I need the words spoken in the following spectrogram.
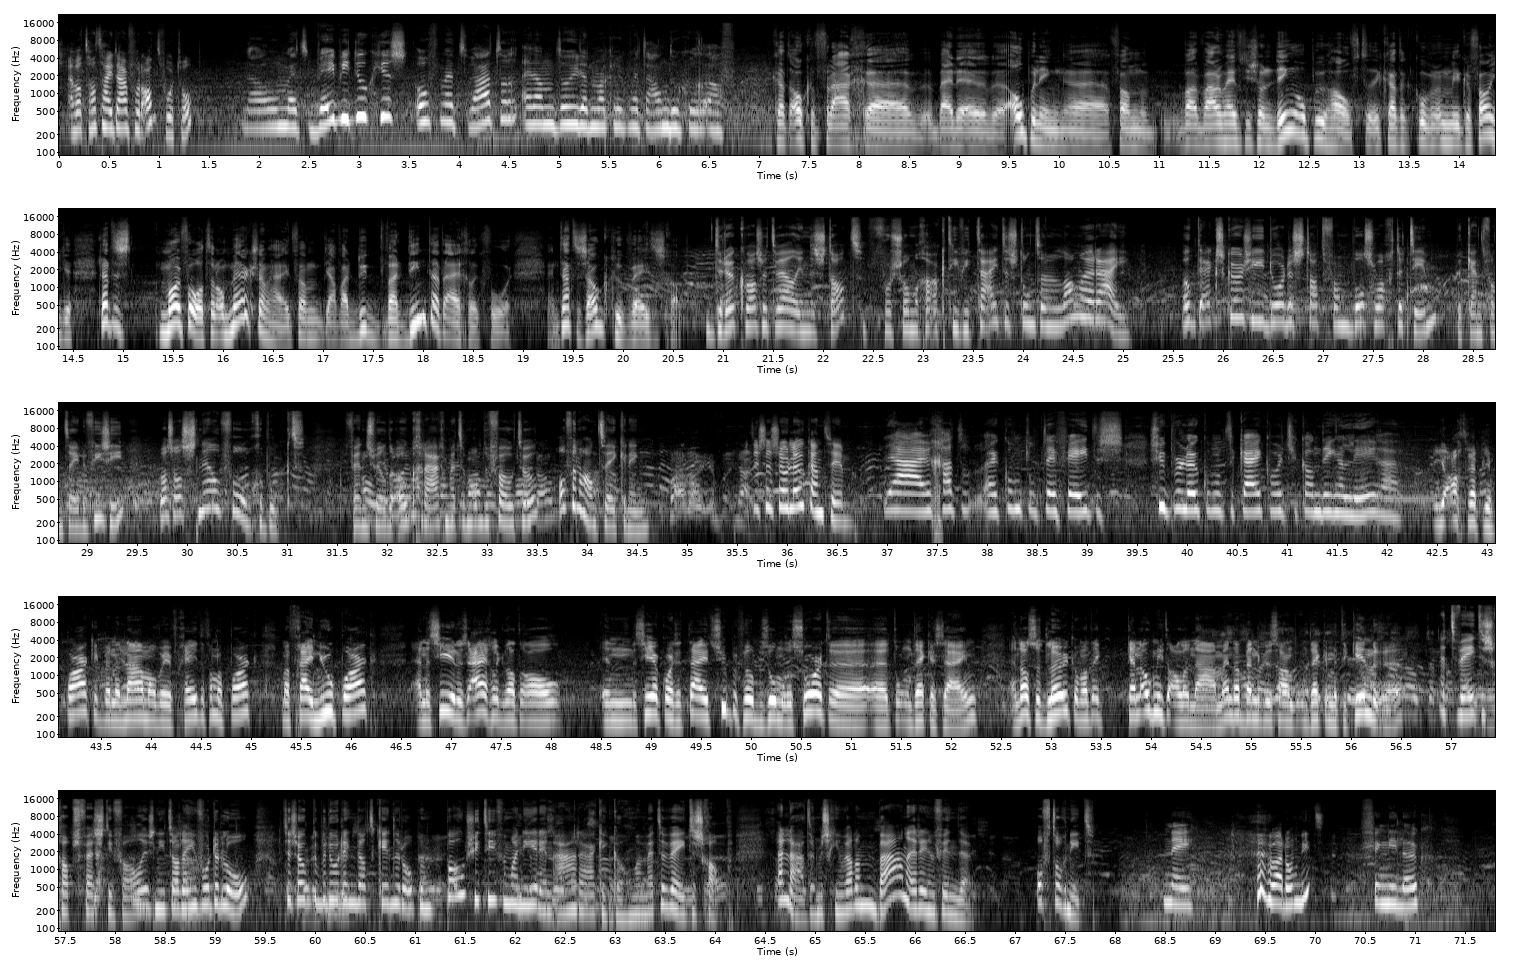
En wat had hij daarvoor antwoord op? Nou, met babydoekjes of met water en dan doe je dat makkelijk met de handdoeken eraf. Ik had ook een vraag uh, bij de uh, opening uh, van waar, waarom heeft u zo'n ding op uw hoofd? Ik had een, een microfoontje. Dat is een mooi voorbeeld van opmerkzaamheid. Van, ja, waar, waar dient dat eigenlijk voor? En dat is ook natuurlijk wetenschap. Druk was het wel in de stad. Voor sommige activiteiten stond een lange rij. Ook de excursie door de stad van boswachter Tim, bekend van televisie, was al snel volgeboekt. Fans wilden ook graag met hem op de foto of een handtekening. Wat is er zo leuk aan Tim? Ja, hij, gaat, hij komt op tv. Het is superleuk om te kijken, want je kan dingen leren. In je achter heb je een park. Ik ben de naam alweer vergeten van het park. Maar een vrij nieuw park. En dan zie je dus eigenlijk dat er al in zeer korte tijd superveel bijzondere soorten uh, te ontdekken zijn. En dat is het leuke, want ik ken ook niet alle namen. En dat ben ik dus aan het ontdekken met de kinderen. Het wetenschapsfestival is niet alleen voor de lol. Het is ook de bedoeling dat kinderen op een positieve manier in aanraking komen met de wetenschap. En later misschien wel een baan erin vinden. Of toch niet? Nee. Waarom niet? Vind ik niet leuk.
